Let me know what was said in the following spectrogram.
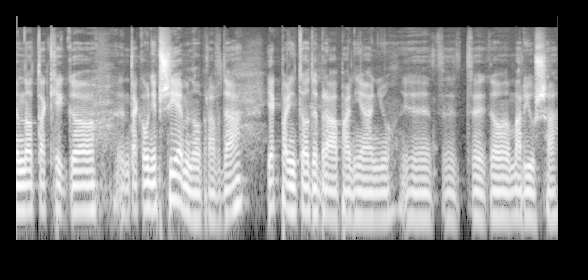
e, no, takiego, taką nieprzyjemną, prawda? Jak Pani to odebrała, Pani Aniu, e, te, tego Mariusza?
